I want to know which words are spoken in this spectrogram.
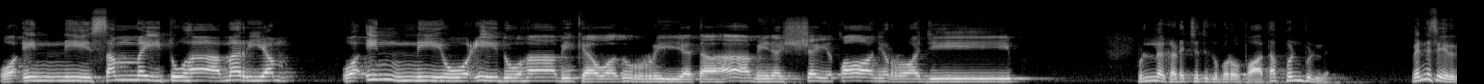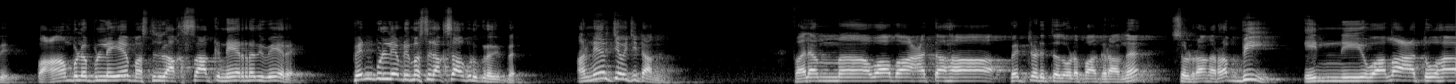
وإني سميتها مريم وإني أعيدها بك وذريتها من الشيطان الرجيم பிள்ளை கிடைச்சதுக்கு பிறகு பார்த்தா பெண் பிள்ளை என்ன செய்யறது. இப்போ ஆம்பளை பிள்ளையே மஸ்ஜிதுல் அக்ஸாக்கு நேர்றது வேறு. பெண் பிள்ளை அப்படி மஸ்ஜித் அக்ஸா கொடுக்குறது இப்போ. அந்நேர்ச்சி வச்சுட்டாங்க. ஃபலம்மா அவாதாத்தஹா பெற்றெடுத்ததோட பார்க்குறாங்க சொல்கிறாங்க ரப்பி இன்னி வலா துஹா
